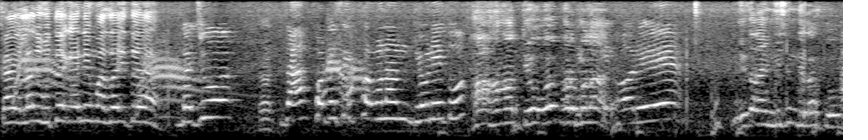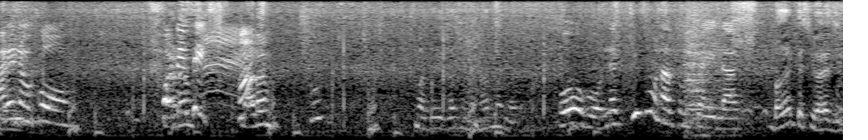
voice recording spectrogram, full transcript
काय इलाज होतोय काय नाही माझा इथं? गजू जा फोर्टी सिक्स फॉर्म्युला घेऊन ये तू. हा हा हा देव होय फॉर्म्युला अरे. मी जरा इंजेक्शन दिला असतो अरे नको. Forty six madam. माझा इलाज होणार नाही मॅडम. हो हो नक्कीच होणार तुमचा इलाज. बघा कशी व्हायची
